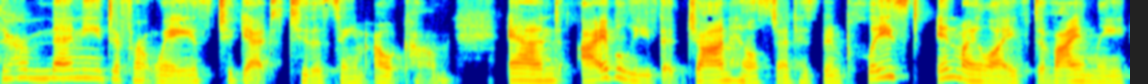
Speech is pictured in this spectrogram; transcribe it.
there are many different ways to get to the same outcome. And I believe that Jon Hillstead has been placed in my life divinely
